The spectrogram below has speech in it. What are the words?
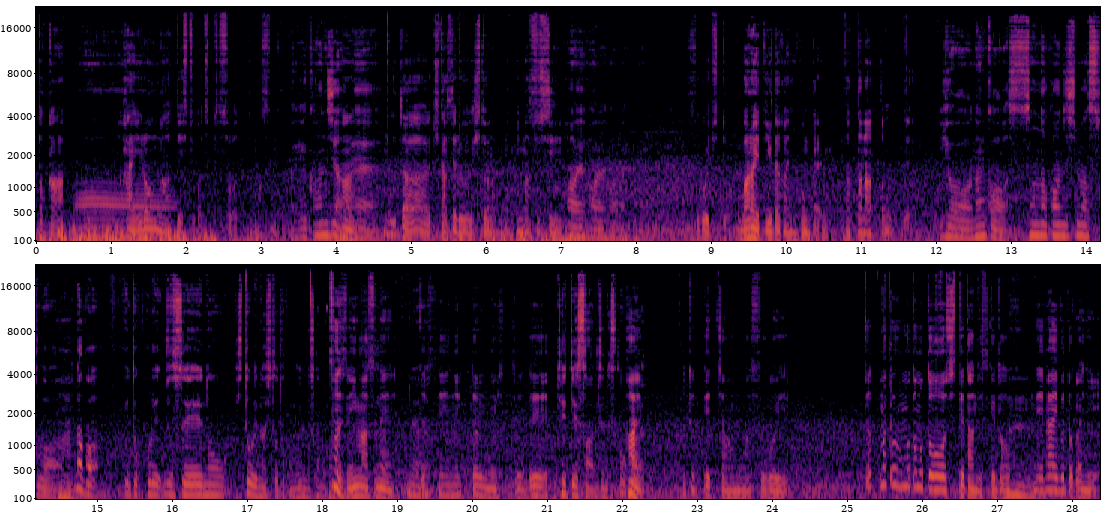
とか、はい、いろんなアーティストがちょっと揃ってますね。ええ感じやね、はい。歌聴かせる人らもいますしはい、はいはいはい。すごいちょっとバラエティ豊かに今回なったなと思って。いやーなんかそんな感じしますわ、はい。なんかえっとこれ女性の一人の人とかもいるんですかねそうですねいますね。ね。女性の一人の人で。テテさんっていうんですかはい。こててちゃんはすごいちょっとまあこれもともと知ってたんですけど、うん。でライブとかに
